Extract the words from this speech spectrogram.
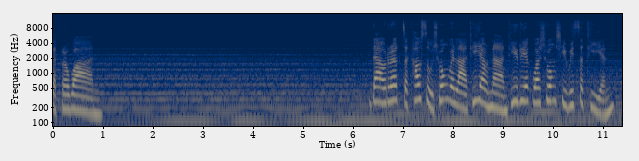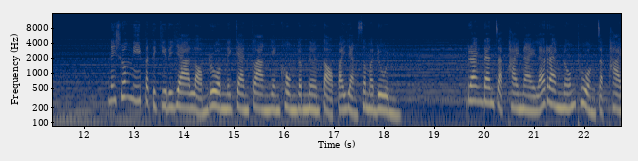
จักรวาลดาวฤกษ์จะเข้าสู่ช่วงเวลาที่ยาวนานที่เรียกว่าช่วงชีวิตเสถียร ในช่วงนี้ปฏิกิริยาหลอมรวมในแกนกลางยังคงดำเนินต่อไปอย่างสมดุล แรงดันจากภายในและแรงโน้มถ่วงจากภาย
